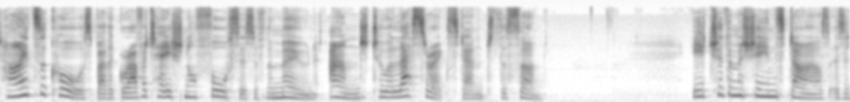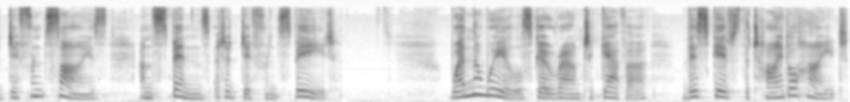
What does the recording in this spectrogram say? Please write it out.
Tides are caused by the gravitational forces of the moon and, to a lesser extent, the sun. Each of the machine's dials is a different size and spins at a different speed. When the wheels go round together, this gives the tidal height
